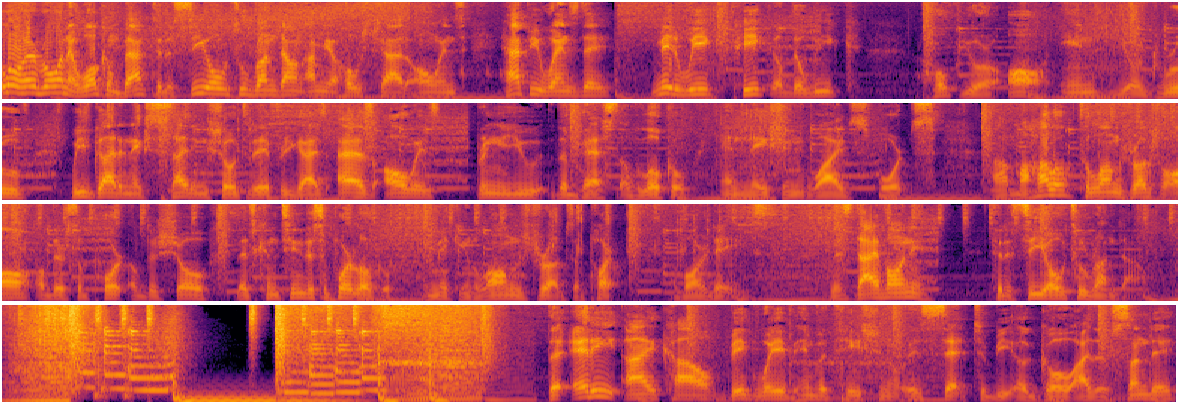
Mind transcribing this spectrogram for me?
Hello, everyone, and welcome back to the CO2 Rundown. I'm your host, Chad Owens. Happy Wednesday, midweek, peak of the week. I hope you are all in your groove. We've got an exciting show today for you guys, as always, bringing you the best of local and nationwide sports. Uh, mahalo to Long's Drugs for all of their support of the show. Let's continue to support local and making Long's Drugs a part of our days. Let's dive on in to the CO2 Rundown. The Eddie Aikau Big Wave Invitational is set to be a go either Sunday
